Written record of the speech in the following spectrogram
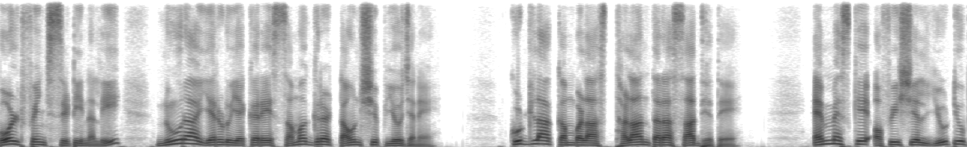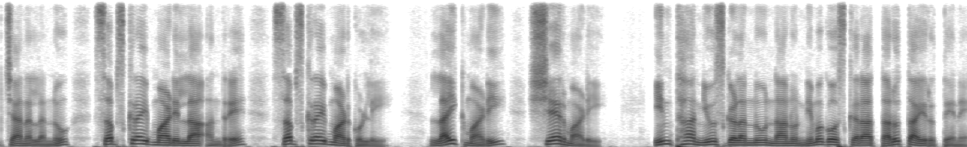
ಗೋಲ್ಡ್ ಫಿಂಚ್ ಸಿಟಿನಲ್ಲಿ ನೂರ ಎರಡು ಎಕರೆ ಸಮಗ್ರ ಟೌನ್ಶಿಪ್ ಯೋಜನೆ. ಕುಡ್ಲಾ ಕಂಬಳ ಸ್ಥಳಾಂತರ ಸಾಧ್ಯತೆ. ಎಂಎಸ್ಕೆ ಅಫಿಷಿಯಲ್ ಯೂಟ್ಯೂಬ್ ಚಾನಲ್ ಅನ್ನು ಸಬ್ಸ್ಕ್ರೈಬ್ ಮಾಡಿಲ್ಲ ಅಂದ್ರೆ ಸಬ್ಸ್ಕ್ರೈಬ್ ಮಾಡ್ಕೊಳ್ಳಿ. ಲೈಕ್ ಮಾಡಿ, ಶೇರ್ ಮಾಡಿ. ಇಂಥ ನ್ಯೂಸ್ಗಳನ್ನು ನಾನು ನಿಮಗೋಸ್ಕರ ತರುತ್ತಾ ಇರುತ್ತೇನೆ.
